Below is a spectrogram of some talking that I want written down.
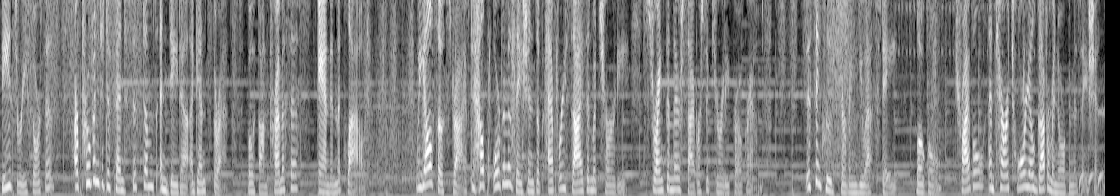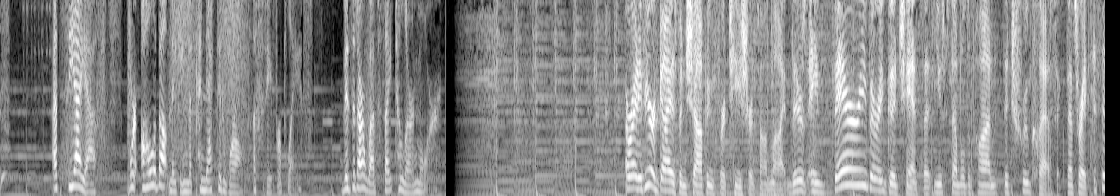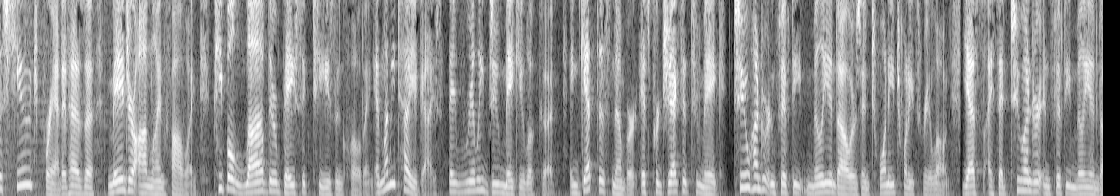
These resources are proven to defend systems and data against threats, both on premises and in the cloud. We also strive to help organizations of every size and maturity strengthen their cybersecurity programs. This includes serving U.S. state, local, tribal, and territorial government organizations. At CIS, we're all about making the connected world a safer place. Visit our website to learn more. All right, if you're a guy who's been shopping for t-shirts online, there's a very, very good chance that you stumbled upon the True Classic. That's right. It's this huge brand. It has a major online following. People love their basic tees and clothing. And let me tell you guys, they really do make you look good. And get this number. It's projected to make $250 million in 2023 alone. Yes, I said $250 million.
